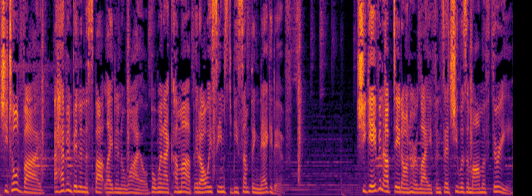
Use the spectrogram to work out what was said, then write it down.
She told Vibe, I haven't been in the spotlight in a while, but when I come up, it always seems to be something negative. She gave an update on her life and said she was a mom of three.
